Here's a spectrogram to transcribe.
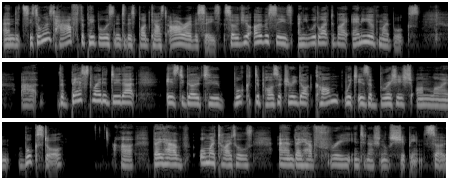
and it's it's almost half the people listening to this podcast are overseas. So if you're overseas and you would like to buy any of my books, uh, the best way to do that is to go to bookdepository.com, which is a British online bookstore. Uh, they have all my titles and they have free international shipping. So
